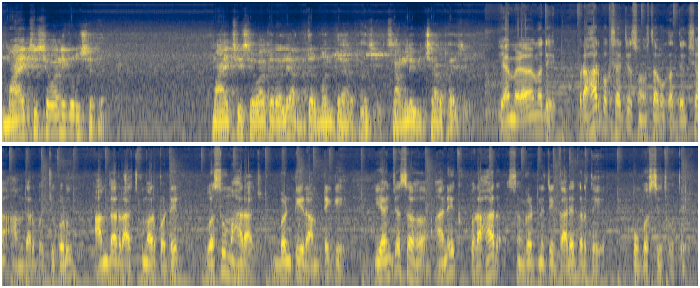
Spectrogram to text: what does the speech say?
मायची सेवा नाही करू शकत. मायची सेवा करायला अंतर्मन तयार पाहिजे चांगले विचार पाहिजे. या मेळाव्यामध्ये प्रहार पक्षाचे संस्थापक अध्यक्ष आमदार बच्चू कडू आमदार राजकुमार पटेल वसू महाराज बंटी रामटेके यांच्यासह अनेक प्रहार संघटनेचे कार्यकर्ते उपस्थित होते.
